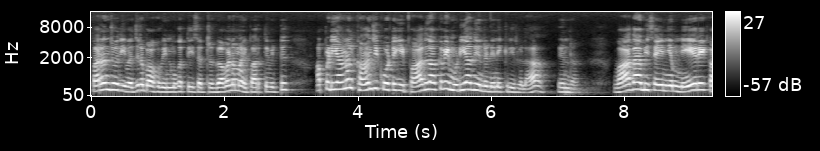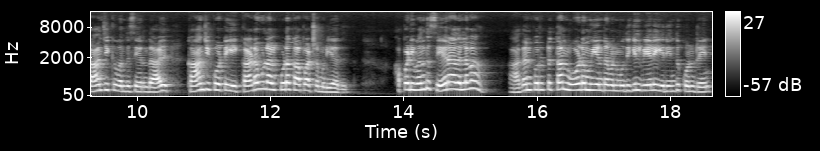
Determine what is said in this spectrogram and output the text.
பரஞ்சோதி வஜ்ரபாகுவின் முகத்தை சற்று கவனமாய் பார்த்துவிட்டு அப்படியானால் காஞ்சி கோட்டையை பாதுகாக்கவே முடியாது என்று நினைக்கிறீர்களா? என்றான். வாதாபி சைன்யம் நேரே காஞ்சிக்கு வந்து சேர்ந்தால் காஞ்சி கோட்டையை கடவுளால் கூட காப்பாற்ற முடியாது. அப்படி வந்து சேராதல்லவா? அதன் பொருட்டுத்தான் ஓட முயன்றவன் முதுகில் வேலை எறிந்து கொன்றேன்.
